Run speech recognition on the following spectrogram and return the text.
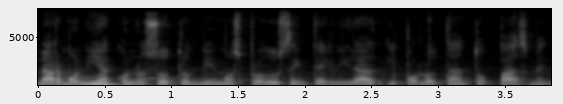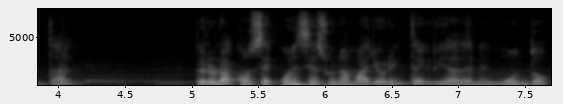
La armonía con nosotros mismos produce integridad y por lo tanto paz mental pero la consecuencia es una mayor integridad en el mundo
